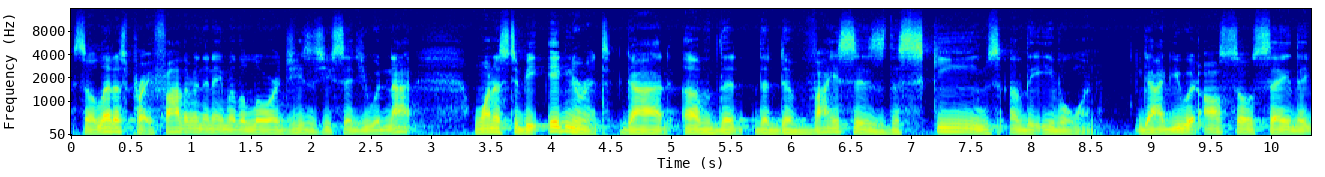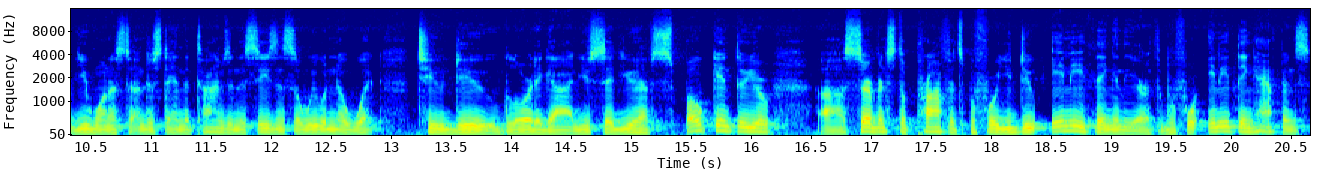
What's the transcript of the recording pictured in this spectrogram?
So let us pray. Father, in the name of the Lord, Jesus, you said you would not want us to be ignorant, God, of the, the devices, the schemes of the evil one. God, you would also say that you want us to understand the times and the seasons so we would know what to do. Glory to God. You said you have spoken through your uh, servants, to prophets, before you do anything in the earth, before anything happens.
